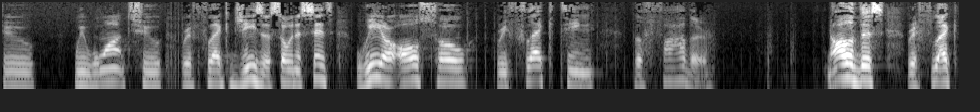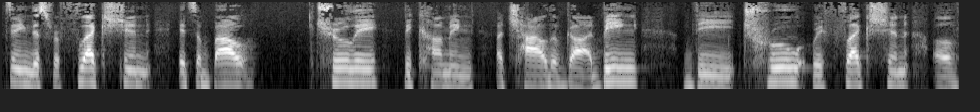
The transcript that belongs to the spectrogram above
to, we want to reflect Jesus. So in a sense, we are also reflecting the Father. And all of this reflecting, this reflection, it's about truly becoming a child of God, being the true reflection of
